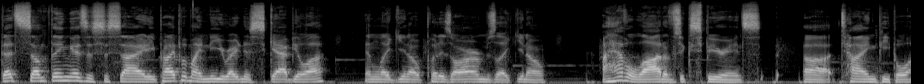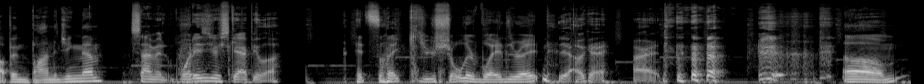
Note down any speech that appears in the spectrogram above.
that's something as a society. Probably put my knee right in his scapula and like you know put his arms like you know. I have a lot of experience uh, tying people up and bondaging them. Simon, what is your scapula? It's like your shoulder blades, right? Yeah, okay. All right. Um,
